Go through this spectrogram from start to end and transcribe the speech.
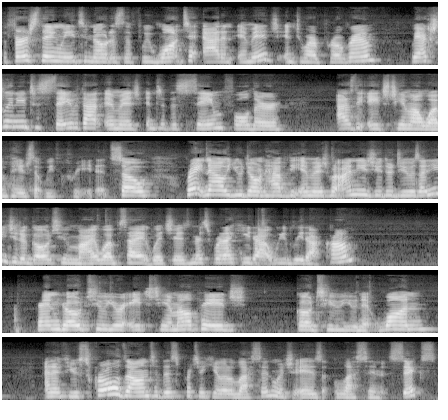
the first thing we need to notice if we want to add an image into our program, we actually need to save that image into the same folder as the HTML web page that we've created. So right now you don't have the image. What I need you to do is I need you to go to my website, which is misswardecki.weebly.com. Then go to your HTML page, go to Unit 1, and if you scroll down to this particular lesson, which is Lesson 6,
